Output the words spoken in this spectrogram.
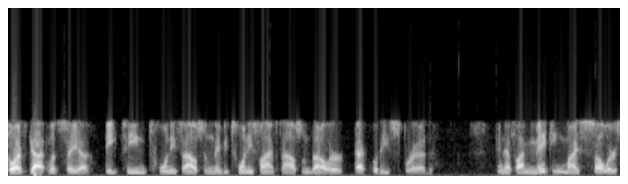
So I've got, let's say, a eighteen, twenty thousand, maybe twenty-five thousand dollar equity spread, and if I'm making my seller's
